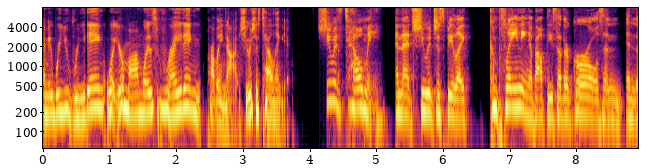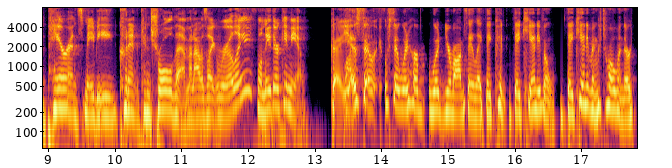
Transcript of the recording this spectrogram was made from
I mean, were you reading what your mom was writing? Probably not. She was just telling you. She would tell me, and that she would just be like complaining about these other girls, and and the parents maybe couldn't control them. And I was like, really? Well, neither can you. Okay. Yeah. So so would her would your mom say like they could they can't even they can't even control when their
